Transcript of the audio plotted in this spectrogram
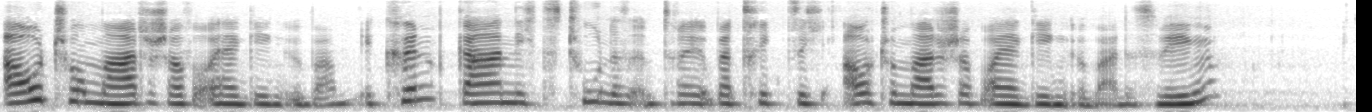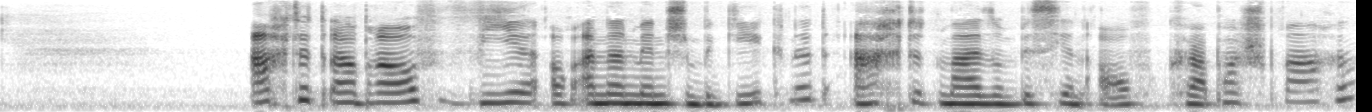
automatisch auf euer Gegenüber. Ihr könnt gar nichts tun, das überträgt sich automatisch auf euer Gegenüber. Deswegen achtet darauf, wie ihr auch anderen Menschen begegnet. Achtet mal so ein bisschen auf Körpersprache,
